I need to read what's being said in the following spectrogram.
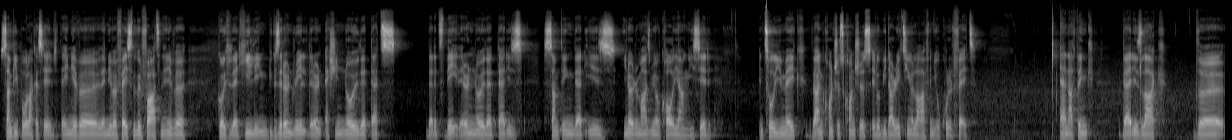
Some people, like I said, they never they never face the good fights and they never go through that healing because they don't really they don't actually know that that's that it's there. They don't know that that is something that is you know it reminds me of Carl Jung. He said, "Until you make the unconscious conscious, it'll be directing your life, and you'll call it fate." And I think that is like the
